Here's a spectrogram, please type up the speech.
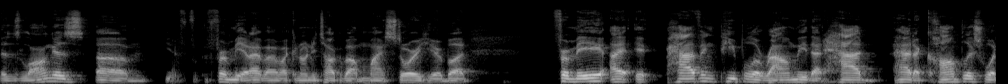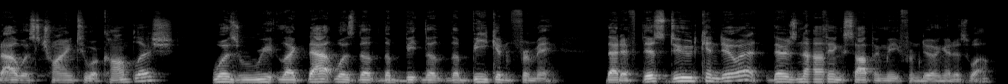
as long as um you know, for me, and I, I can only talk about my story here, but for me, I it, having people around me that had had accomplished what I was trying to accomplish was re- like that was the the be- the the beacon for me that if this dude can do it, there's nothing stopping me from doing it as well.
